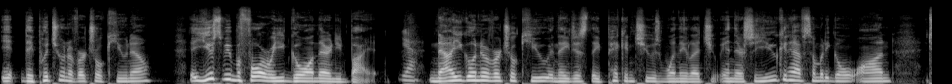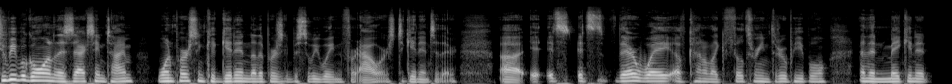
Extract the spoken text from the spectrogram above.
it they put you in a virtual queue now. It used to be before where you'd go on there and you'd buy it. Yeah. Now you go into a virtual queue and they just they pick and choose when they let you in there. So you can have somebody go on, two people go on at the exact same time. One person could get in, another person could still be waiting for hours to get into there. Uh, it- it's it's their way of kind of like filtering through people and then making it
